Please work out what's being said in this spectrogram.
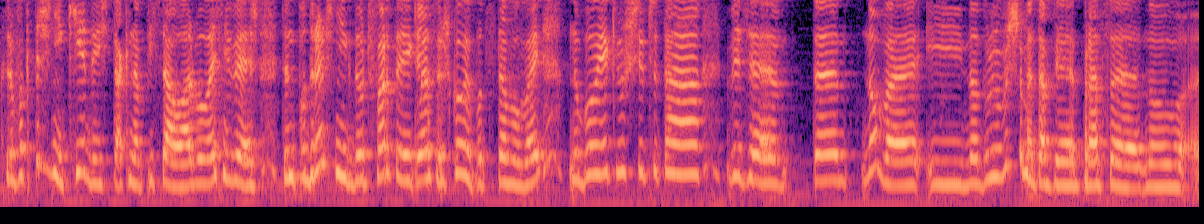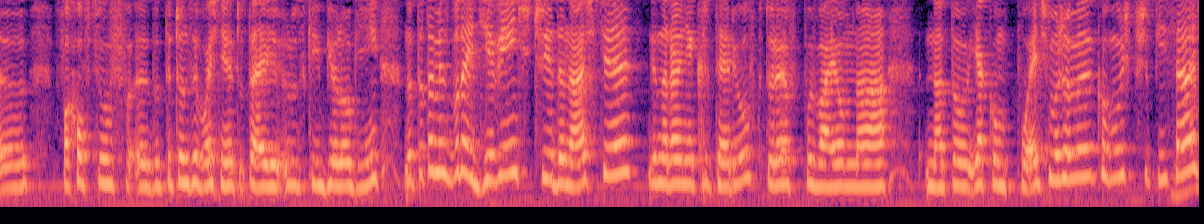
które faktycznie kiedyś tak napisało, albo właśnie wiesz, ten podręcznik do czwartej klasy szkoły podstawowej, no bo jak już się czyta, wiecie, te nowe i na dużo wyższym etapie prace no, e, fachowców e, dotyczące właśnie tutaj ludzkiej biologii, no to tam jest bodaj 9 czy 11 generalnie kryteriów, które wpływają na na to, jaką płeć możemy komuś przypisać.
